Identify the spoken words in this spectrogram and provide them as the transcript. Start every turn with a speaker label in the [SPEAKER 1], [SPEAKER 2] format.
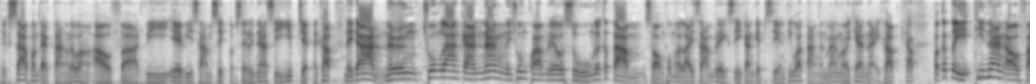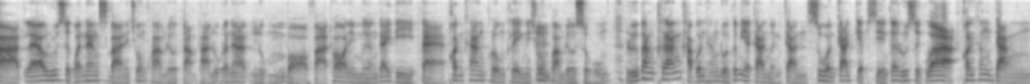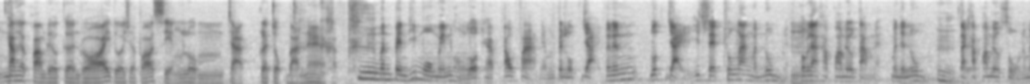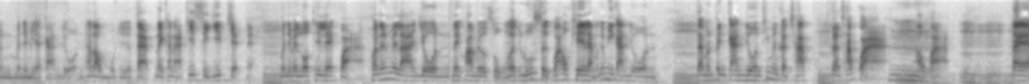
[SPEAKER 1] อยากทราบความแตกต่างระหว่าง Alpha V AV 3 0กับ Selina C 27นะครับ ในด้าน 1. ช่วงล่างการนั่งในช่วงความเร็วสูงแล้วก็ต่ำ2พวงมาลัย 3 เบรก 4 การเก็บเสียงที่ว่าต่างกันมากน้อยแค่ไหนครับ
[SPEAKER 2] ครับ
[SPEAKER 1] ปกติที่นั่ง Alpha แล้วรู้สึกว่านั่งสบายในช่วงความเร็วต่ำผ่านลูกระนาดหลุมบ่อฝาท่อในเมืองได้ดี แต่ค่อนข้างโครงเคลงในช่วงความเร็วสูง หรือบางครั้งขับบนทางด่วนก็มีอาการเหมือนกัน ส่วนการเก็บเสียงก็รู้สึกว่าค่อนข้างดัง
[SPEAKER 2] ครับ
[SPEAKER 1] เมื่อความเร็วเกินร้อยโดยเฉพาะเสียงลมจากกระจกบานหน้าครับ
[SPEAKER 3] คือมันเป็นที่โมเมนต์ของรถครับเอาฟาดเนี่ยมันเป็นรถใหญ่ดังนั้นรถใหญ่ที่เซ็ตช่วงล่างมันนุ่มเนี่ย
[SPEAKER 1] อืม
[SPEAKER 3] พอเวลาขับความเร็วต่ำเนี่ยมันจะนุ่ม
[SPEAKER 2] อืม
[SPEAKER 3] แต่ขับความเร็วสูงเนี่ยมันมันจะมีอาการโยน ถ้าเรามุดแต่ในขณะที่ C27 เนี่ย
[SPEAKER 1] อืม
[SPEAKER 3] มันจะเป็นรถที่เล็กกว่า เพราะฉะนั้นเวลาโยนในความเร็วสูง เราจะรู้สึกว่าโอเคแหละมันก็มีการโยน
[SPEAKER 1] อืม
[SPEAKER 3] แต่มันเป็นการโยนที่มันกระชับ
[SPEAKER 1] อืม
[SPEAKER 3] กระชับกว่า
[SPEAKER 2] อืม
[SPEAKER 3] เอาฟาด
[SPEAKER 1] อืมอืม
[SPEAKER 3] แต่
